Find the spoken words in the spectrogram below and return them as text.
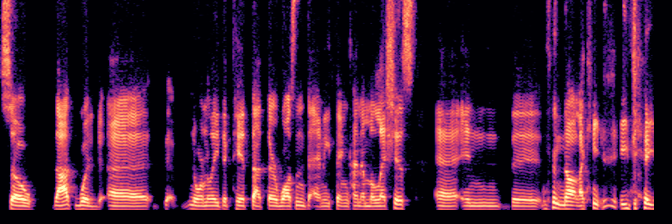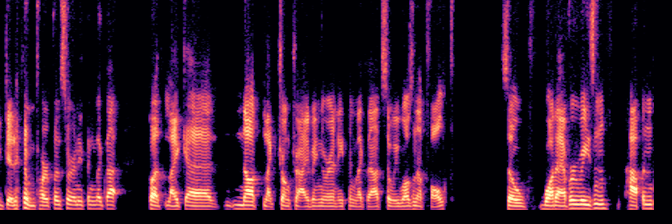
So that would uh, normally dictate that there wasn't anything kind of malicious uh, in the, not like he, he, he did it on purpose or anything like that, but like uh, not like drunk driving or anything like that. So he wasn't at fault. So whatever reason happened,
